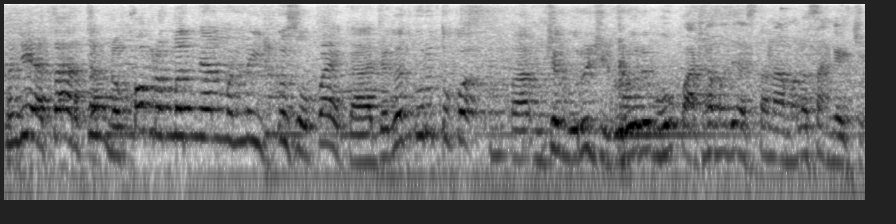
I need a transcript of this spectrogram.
म्हणजे याचा अर्थ नको ब्रह्मज्ञान म्हणणं इतकं सोपं आहे का? जगद्गुरु तुको आमचे गुरुजी गुरुरे भाऊ पाठामध्ये असताना आम्हाला सांगायचे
